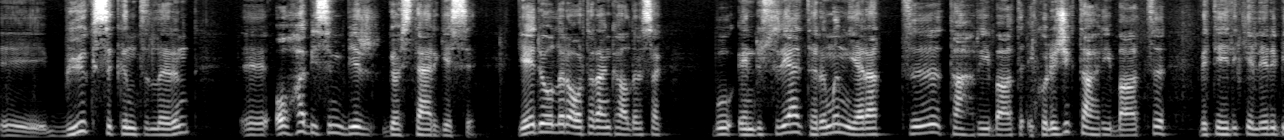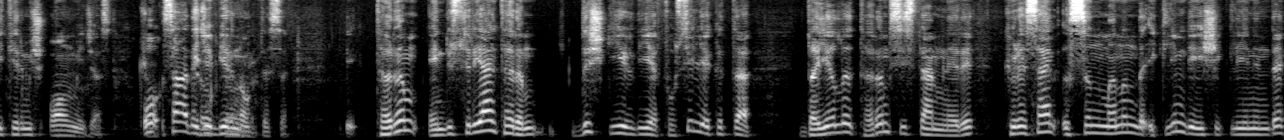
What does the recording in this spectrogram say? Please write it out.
e, büyük sıkıntıların e, o habisin bir göstergesi. GDO'ları ortadan kaldırırsak bu endüstriyel tarımın yarattığı tahribatı, ekolojik tahribatı ve tehlikeleri bitirmiş olmayacağız. o sadece çok bir doğru. noktası. E, Tarım, endüstriyel tarım, dış girdiye, fosil yakıta dayalı tarım sistemleri küresel ısınmanın da iklim değişikliğinin de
